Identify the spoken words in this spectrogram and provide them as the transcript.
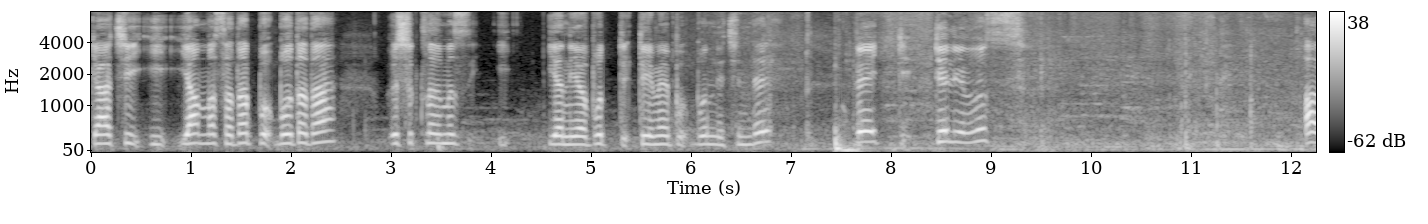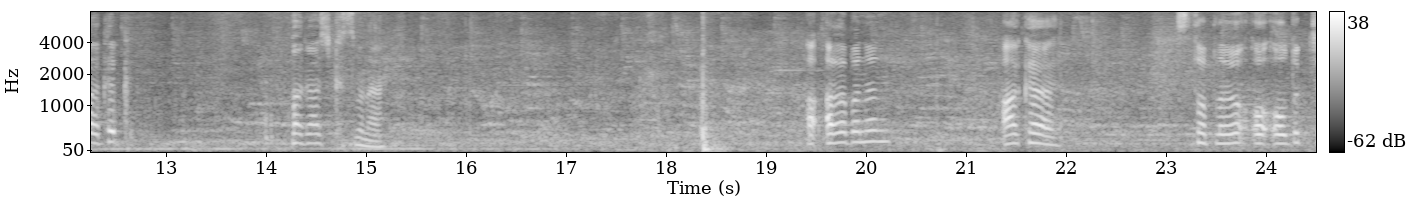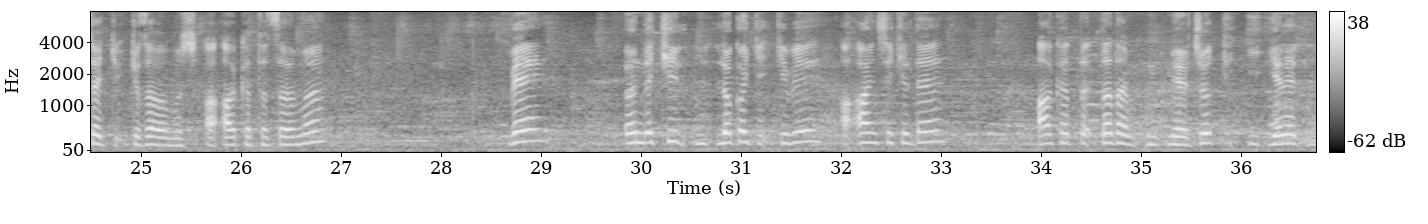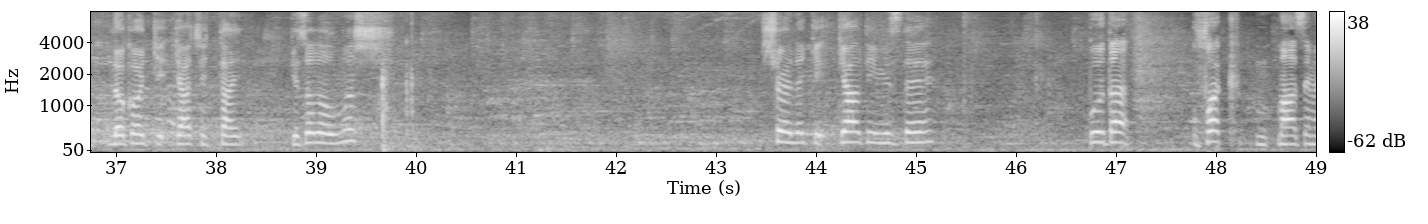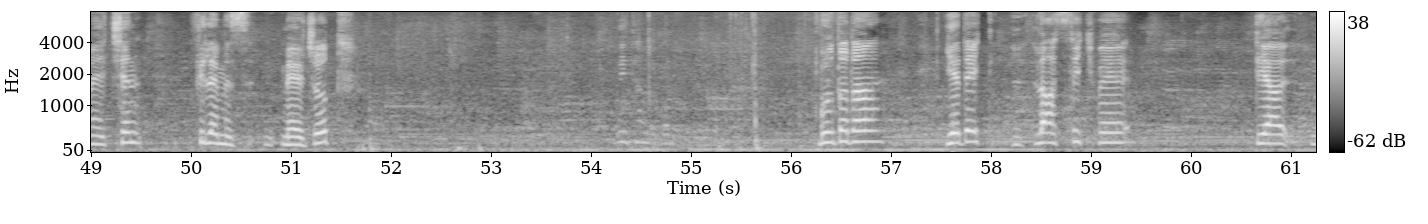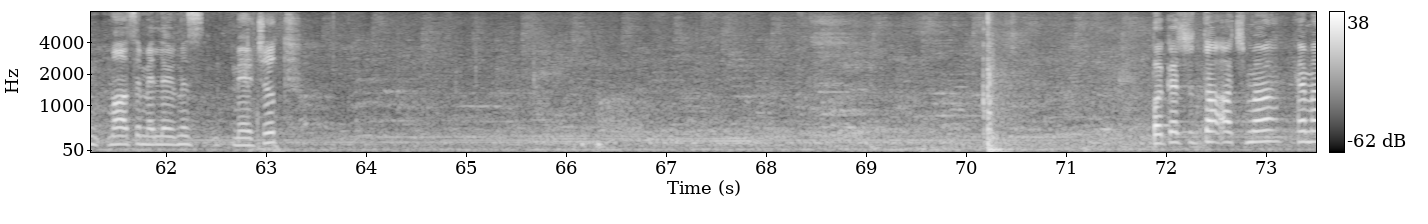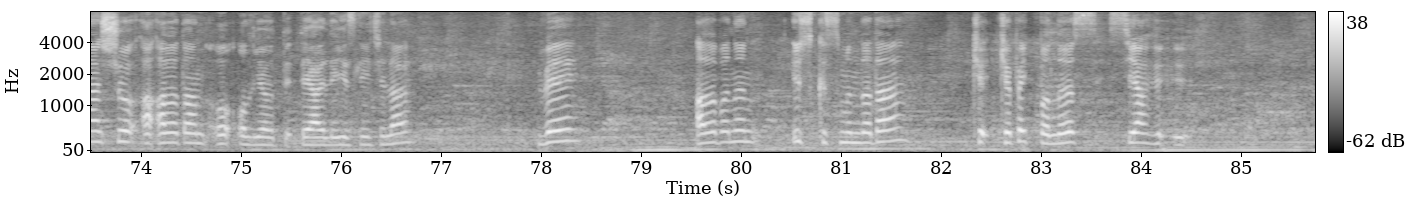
gerçi y- yanmasa da bu, burada da ışıklarımız y- yanıyor bu dü- düğme bu, bunun içinde. Ve ge- geliyoruz. Arka bagaj kısmına. A- arabanın arka stopları oldukça gü- güzel olmuş. Arka tasarımı. Ve öndeki logo gi- gibi aynı şekilde arkada da mevcut yeni logo ge- gerçekten güzel olmuş. Şöyle ge- geldiğimizde burada ufak malzeme için filemiz mevcut. Burada da yedek lastik ve diğer malzemelerimiz mevcut. Bagajı da açma hemen şu aradan oluyor de- değerli izleyiciler. Ve arabanın üst kısmında da kö- köpek balığı siyah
